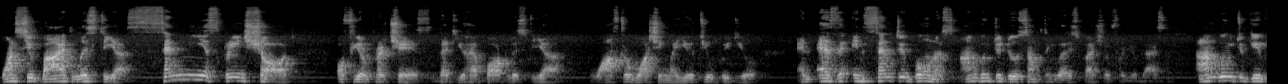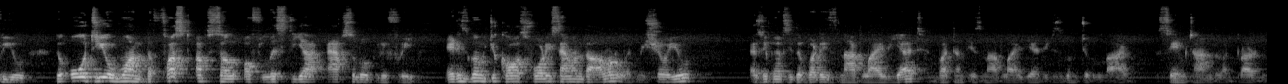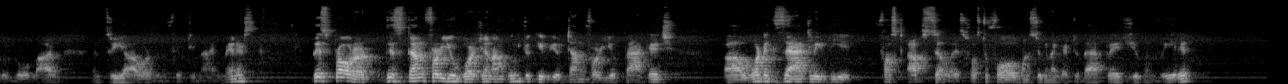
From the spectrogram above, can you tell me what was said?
once you buy it List Ya send me a screenshot of your purchase that you have bought List Ya after watching my YouTube video and as an incentive bonus I'm going to do something very special for you guys I'm going to give you the OTO one, the first upsell of List Ya absolutely free. It is going to cost $47. Let me show you. As you can see, the button is not live yet. Button is not live yet. It is going to be live the same time the product will go live in 3 hours and 59 minutes. This product, this done for you version, I'm going to give you done for you package. Uh, what exactly the first upsell is. First of all, once you're going to get to that page, you can read it.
